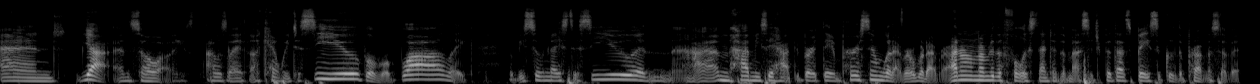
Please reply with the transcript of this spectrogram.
And yeah, and so I was like, I can't wait to see you, blah, blah, blah. Like, it'll be so nice to see you, and um, have me say happy birthday in person, whatever, whatever. I don't remember the full extent of the message, but that's basically the premise of it.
